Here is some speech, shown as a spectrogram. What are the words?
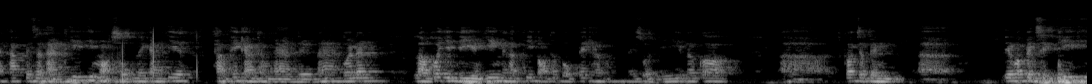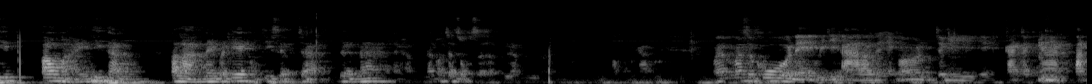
นะครับ เป็นสถานที่ที่เหมาะสมในการที่จะทำให้การทำงานเดินหน้าเพราะนั้น เราก็ยินดีอย่างยิ่งนะครับ ที่กองทัพบกได้ทำในส่วนนี้แล้วก็ก็จะเป็นเรียกว่าเป็นสิ่งที่ที่เป้าหมายที่ทางตลาดในประเทศของทีเซจะเดินหน้านะครับแล้วก็จะส่งเสริมครับขอบคุณครับเมื่อสักครู่ใน VTR เราจะเห็นว่ามันจะมีการจัดงานปั่น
